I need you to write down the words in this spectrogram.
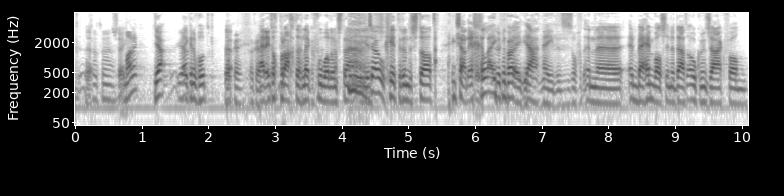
is Ja, dat eh, zeker. Mark? Ja, Ja. goed. Ja. Oké, oké. Hij deed toch prachtig, lekker voetballen in Australië, schitterende stad. Ik zou er echt gelijk voor Qua- tekenen. Ja, nee, dat is toch wat. En, eh, en bij hem was inderdaad ook een zaak van...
